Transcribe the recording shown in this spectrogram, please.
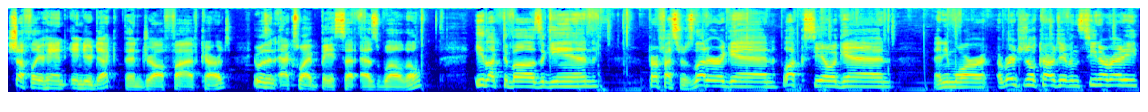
Shuffle your hand into your deck, then draw five cards. It was an XY base set as well, though. Electabuzz again, Professor's Letter again, Luxio again. Any more original cards you haven't seen already?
